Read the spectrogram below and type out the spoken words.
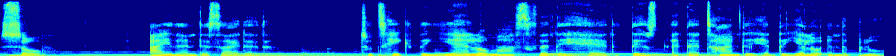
So I then decided to take the yellow mask that they had. There's, at that time, they had the yellow and the blue.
